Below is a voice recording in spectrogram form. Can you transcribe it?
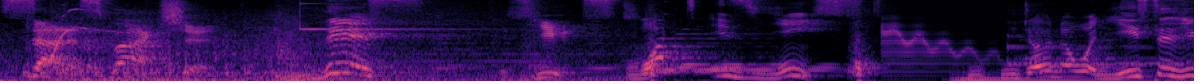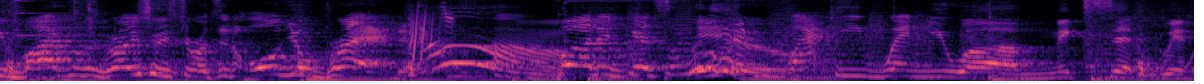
satisfaction. This is yeast. What is yeast? You don't know what yeast is? You buy it from the grocery store. It's in all your bread. Oh. But it gets a little Ew. bit wacky when you uh, mix it with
